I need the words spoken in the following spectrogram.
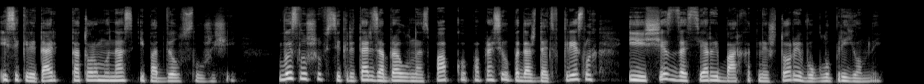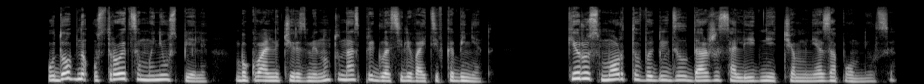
и секретарь, к которому нас и подвел служащий — Выслушав, секретарь забрал у нас папку, попросил подождать в креслах и исчез за серой бархатной шторой в углу приемной. Удобно устроиться мы не успели. Буквально через минуту нас пригласили войти в кабинет. Кирус Морто выглядел даже солиднее, чем мне запомнился.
